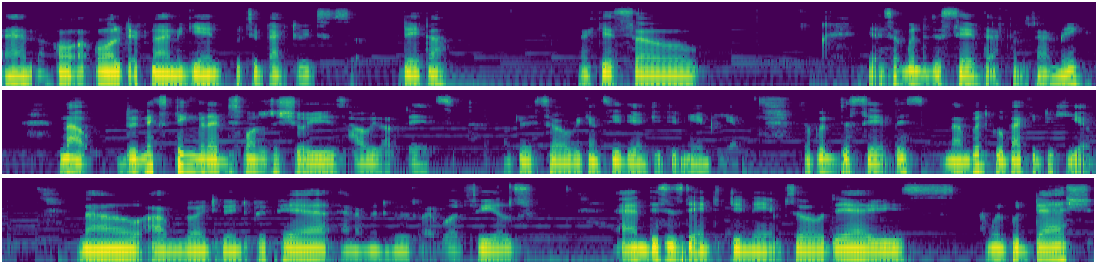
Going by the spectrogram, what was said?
and alt F9 again puts it back to its data. Okay so yeah so I'm going to just save that for the time being. Now the next thing that I just wanted to show you is how it updates okay so we can see the entity name here. So I'm going to just save this. Now I'm going to go back into here. Now I'm going to go into prepare and I'm going to go to my word fields. And this is the entity name. So there is I'm going to put dash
